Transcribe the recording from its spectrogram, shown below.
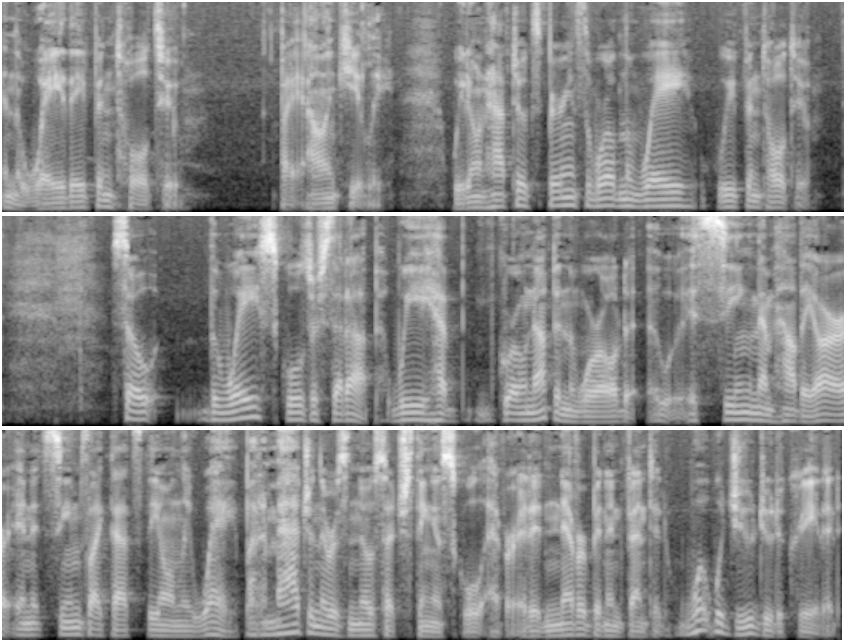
in the way they've been told to by Alan Keeley. We don't have to experience the world in the way we've been told to. So, the way schools are set up, we have grown up in the world uh, seeing them how they are, and it seems like that's the only way. But imagine there was no such thing as school ever. It had never been invented. What would you do to create it?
